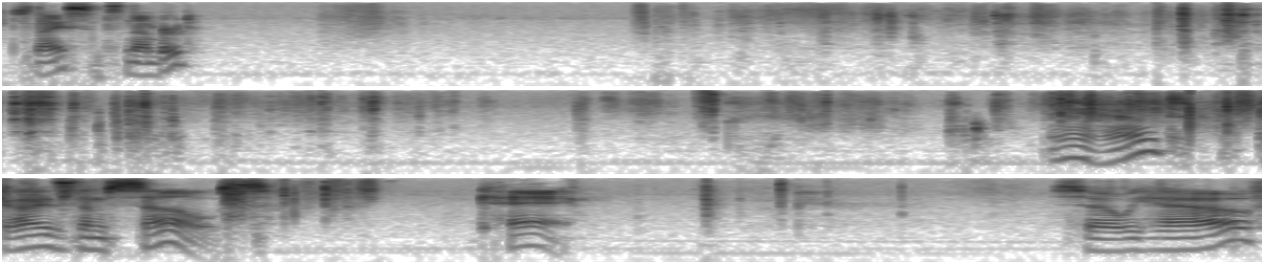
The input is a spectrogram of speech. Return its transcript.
It's nice, it's numbered. And guides themselves. Okay. So we have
